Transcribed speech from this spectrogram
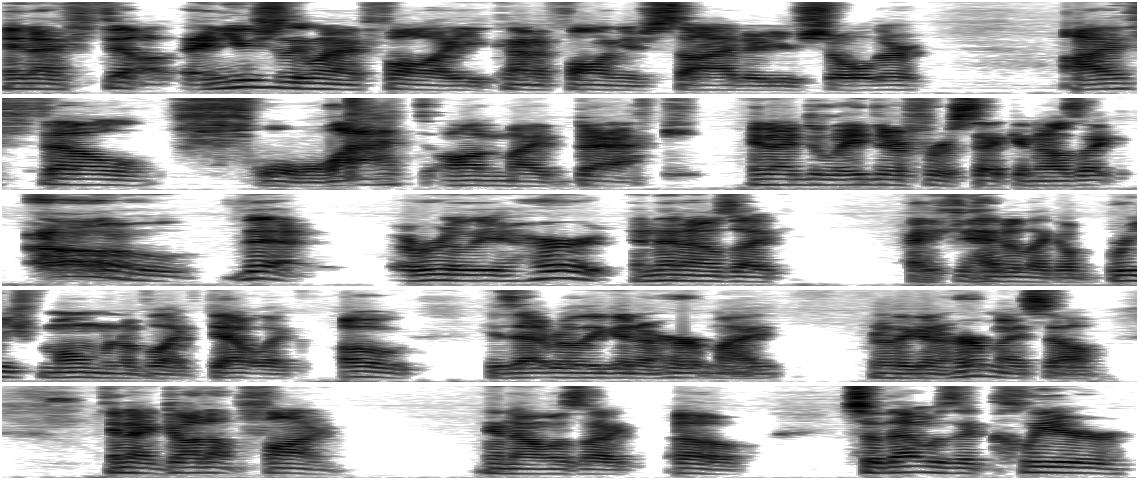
And I fell. And usually when I fall, you kind of fall on your side or your shoulder. I fell flat on my back, and I delayed there for a second. I was like, "Oh, that really hurt." And then I was like, I had like a brief moment of like doubt, like, oh, is that really going to hurt my, really going to hurt myself? And I got up fine. And I was like, oh, so that was a clear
